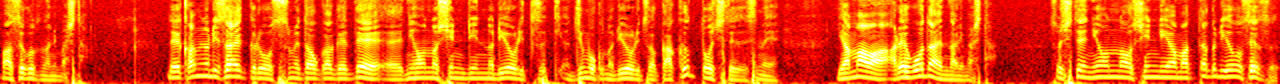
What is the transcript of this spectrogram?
まあそういうことになりました。で、紙のリサイクルを進めたおかげで、えー、日本の森林の利用率、樹木の利用率はガクッと落ちてですね、山は荒れ放題になりました。そして日本の森林は全く利用せず、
